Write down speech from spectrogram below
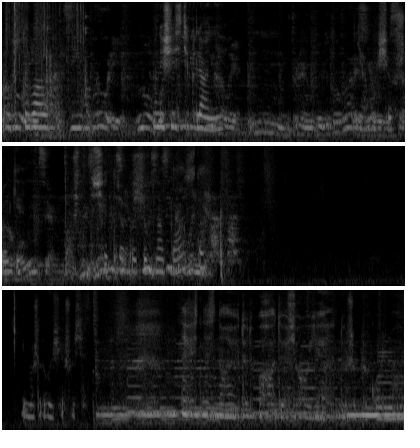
Просто вау. Вони ще стекляні. Вообще в шокі. Ще треба зубна паста. І можливо ще щось. Навіть не знаю, тут багато всього є дуже прикольного.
